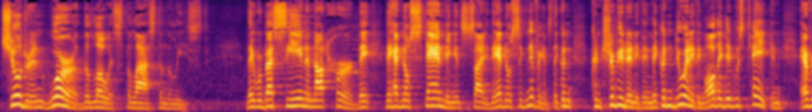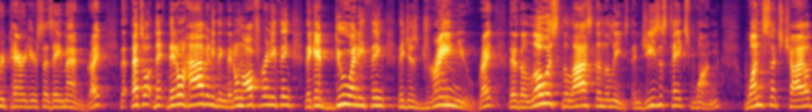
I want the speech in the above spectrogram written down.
children were the lowest, the last, and the least. They were best seen and not heard. They, they had no standing in society. They had no significance. They couldn't contribute anything. They couldn't do anything. All they did was take. And every parent here says amen, right? That, that's all. They, they don't have anything. They don't offer anything. They can't do anything. They just drain you, right? They're the lowest, the last, and the least. And Jesus takes one, one such child.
